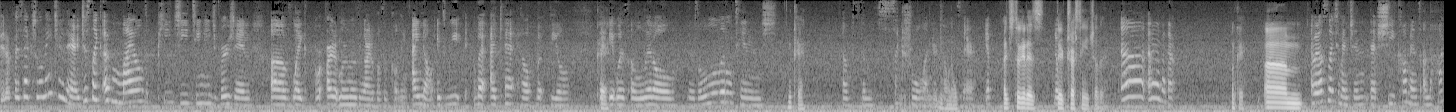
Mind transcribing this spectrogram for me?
bit of a sexual nature there, just like a mild PG teenage version of like art- removing articles of clothing. I know it's weird, but I can't help but feel that it was a little. There was a little tinge Okay. of some sexual undertones Nope. there. Yep. I just took it as Nope. they're trusting each other. Uh, I don't know about that. Okay. Um. I would also like to mention that she comments on the hot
